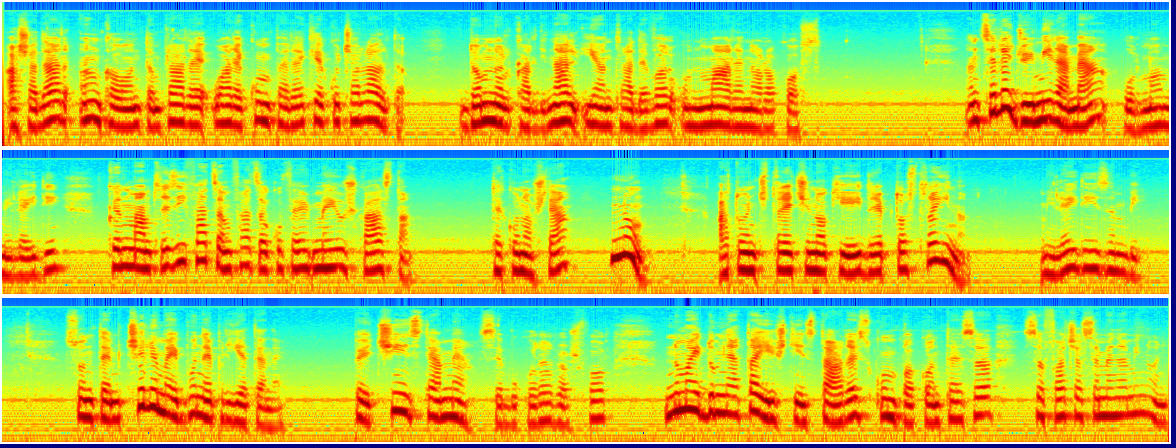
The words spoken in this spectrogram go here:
Așadar, încă o întâmplare oarecum pereche cu cealaltă. Domnul cardinal e într-adevăr un mare norocos. Înțelegi uimirea mea, urmă Milady, când m-am trezit față în față cu femeiușca asta. Te cunoștea? Nu. Atunci treci în ochii ei drept o străină. Milady zâmbi. Suntem cele mai bune prietene. Pe cinstea mea, se bucură Roșfor, numai dumneata ești în stare, scumpă contesă, să faci asemenea minuni.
